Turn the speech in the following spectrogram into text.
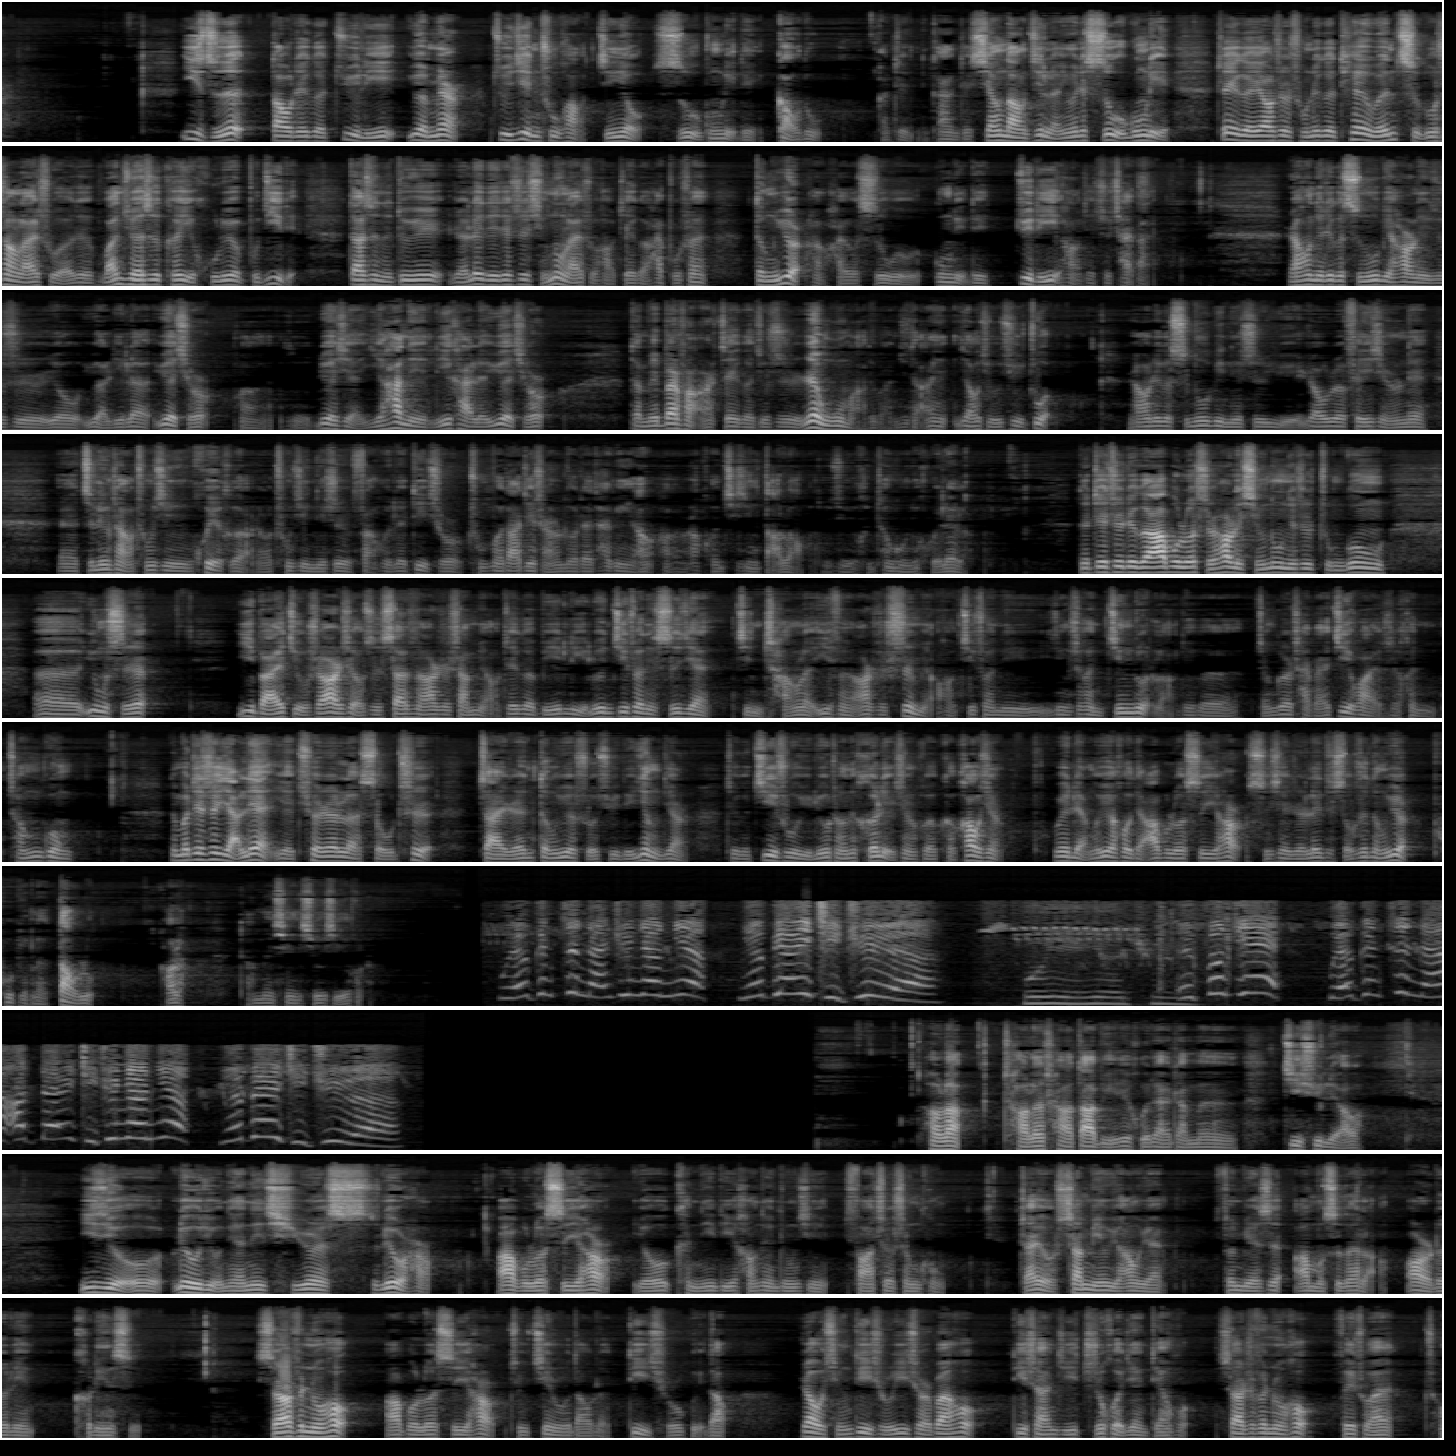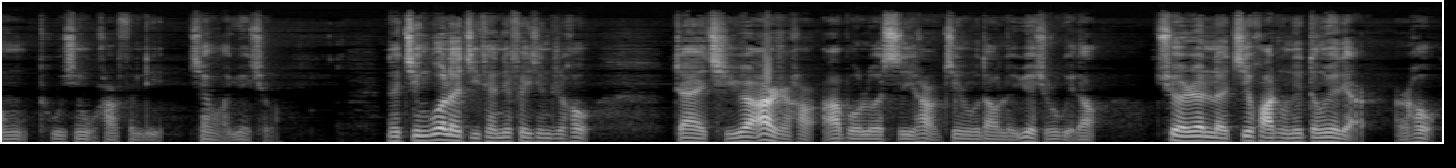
一直到这个距离月面最近处哈，仅有十五公里的高度啊，这你看这相当近了，因为这十五公里，这个要是从这个天文尺度上来说，这完全是可以忽略不计的。但是呢，对于人类的这次行动来说，哈，这个还不算登月哈，还有十五公里的距离哈，这是彩排。然后呢，这个史努比号呢，就是又远离了月球啊，略显遗憾的离开了月球。但没办法，这个就是任务嘛，对吧？你得按要求去做。然后这个史努比呢，是与绕热飞行的。呃，指令场重新汇合，然后重新的是返回了地球，冲破大气层，落在太平洋啊，然后进行打捞，就就很成功就回来了。那这次这个阿波罗十号的行动呢，是总共呃用时一百九十二小时三分二十三秒，这个比理论计算的时间仅长了一分二十四秒哈，计算的已经是很精准了。这个整个彩排计划也是很成功。那么这次演练也确认了首次载人登月所需的硬件，这个技术与流程的合理性和可靠性。为两个月后的阿波罗十一号实现人类的首次登月铺平了道路。好了，咱们先休息一会儿。我要跟正南去尿尿，你要不要一起去啊？我也要去。哎，风姐，我要跟正南、阿呆一起去尿尿，你要不要一起去啊？好了，擦了擦大鼻涕回来，咱们继续聊。一九六九年的七月十六号。阿波罗十一号由肯尼迪航天中心发射升空，载有三名宇航员，分别是阿姆斯特朗、奥尔德林、柯林斯。十二分钟后，阿波罗十一号就进入到了地球轨道，绕行地球一圈半后，第三级直火箭点火。三十分钟后，飞船从土星五号分离，前往月球。那经过了几天的飞行之后，在七月二十号，阿波罗十一号进入到了月球轨道，确认了计划中的登月点，而后。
